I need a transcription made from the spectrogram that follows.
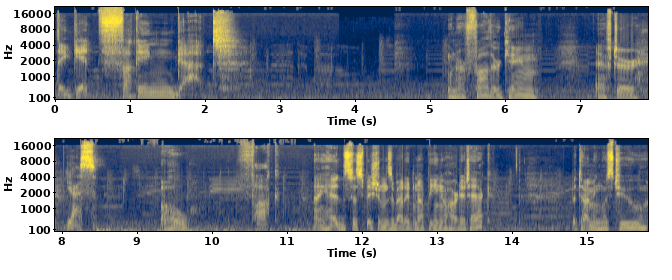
They get fucking got. When our father came, after Yes. Oh, fuck. I had suspicions about it not being a heart attack. The timing was too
